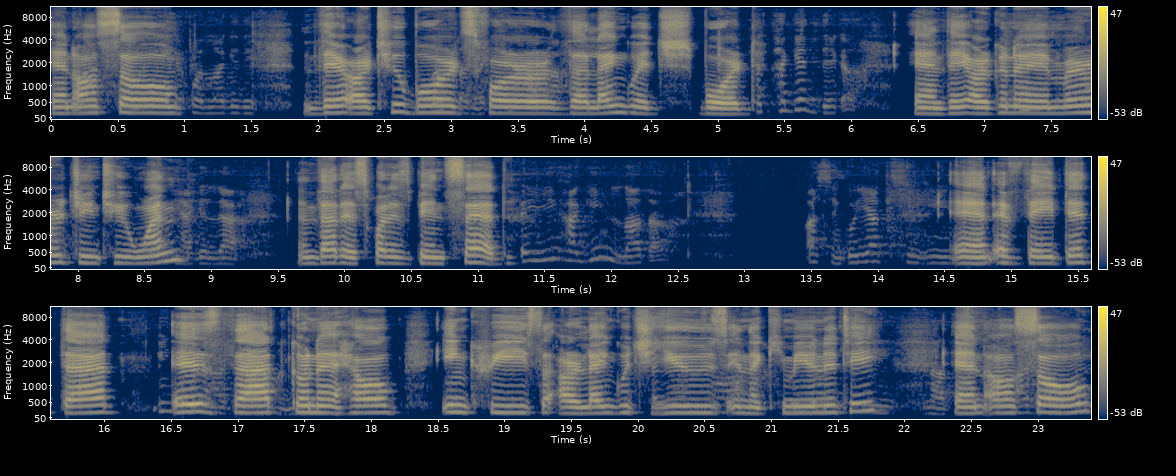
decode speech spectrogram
And also there are two boards for the language board and they are going to merge into one and that is what is being said and if they did that is that going to help increase our language use in the community and also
